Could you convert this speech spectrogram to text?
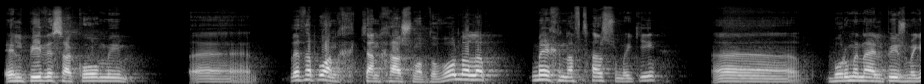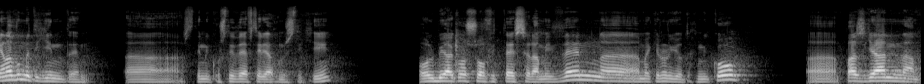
ελπίδες ακόμη ε, δεν θα πω αν, και αν χάσουμε από το Βόλο, αλλά μέχρι να φτάσουμε εκεί ε, μπορούμε να ελπίζουμε. Για να δούμε τι γίνεται ε, στην 22η αγωνιστική. Ο Ολυμπιακός Σόφι 4-0 ε, με καινούργιο τεχνικό. Ε, Πας Γιάννηνα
